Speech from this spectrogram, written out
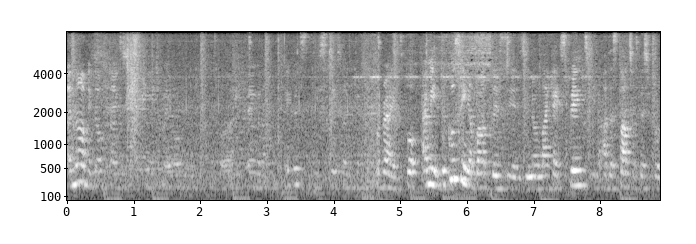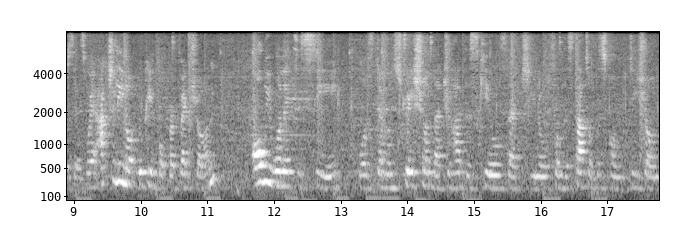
I don't have enough time to Display something. Right, but I mean, the good thing about this is, you know, like I explained you know, at the start of this process, we're actually not looking for perfection. All we wanted to see was demonstration that you had the skills that, you know, from the start of this competition,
